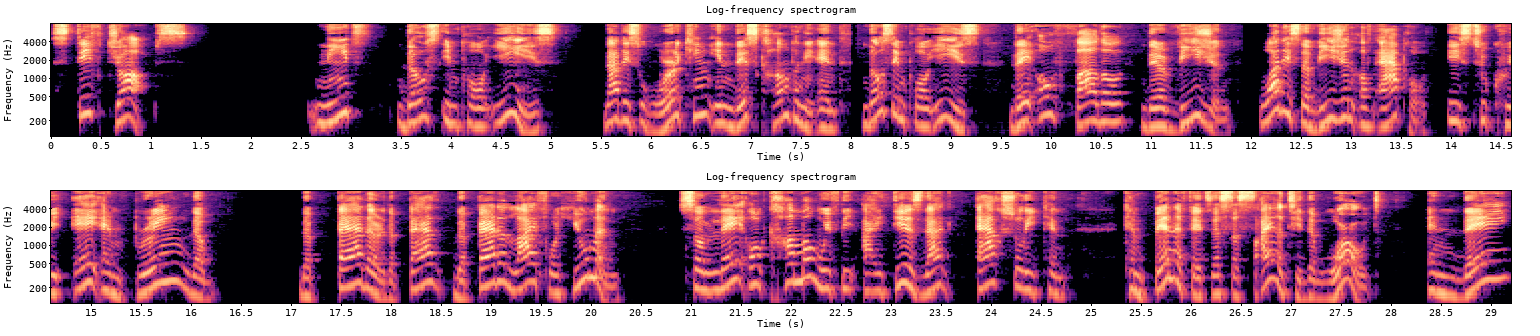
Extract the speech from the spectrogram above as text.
Steve Jobs needs those employees that is working in this company and those employees they all follow their vision. What is the vision of apple? Is to create and bring the the better the bad the better life for human. So they all come up with the ideas that actually can can benefit the society, the world, and they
